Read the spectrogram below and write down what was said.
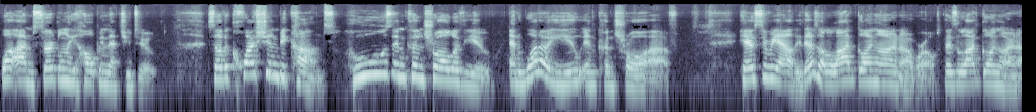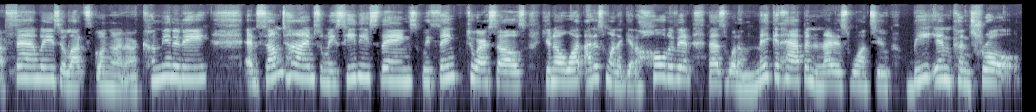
Well, I'm certainly hoping that you do. So the question becomes who's in control of you and what are you in control of? Here's the reality there's a lot going on in our world. There's a lot going on in our families, a lot going on in our community. And sometimes when we see these things, we think to ourselves, you know what? I just want to get a hold of it. That's what to make it happen. And I just want to be in control.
